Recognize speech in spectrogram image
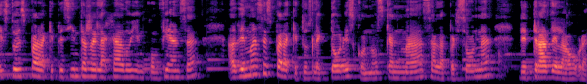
Esto es para que te sientas relajado y en confianza. Además es para que tus lectores conozcan más a la persona detrás de la obra.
